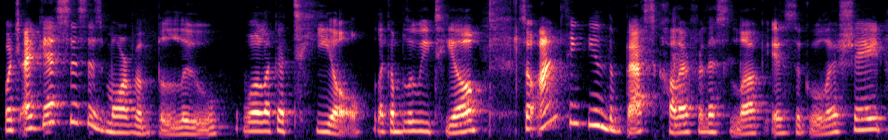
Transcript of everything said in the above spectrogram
which I guess this is more of a blue. Well, like a teal, like a bluey teal. So I'm thinking the best color for this look is the Ghoulish shade,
